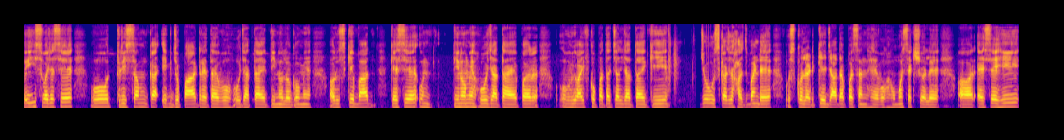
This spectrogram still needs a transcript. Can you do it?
तो इस वजह से वो थ्रीसम का एक जो पार्ट रहता है वो हो जाता है तीनों लोगों में और उसके बाद कैसे उन तीनों में हो जाता है पर वाइफ को पता चल जाता है कि जो उसका जो हस्बैंड है, उसको लड़के ज़्यादा पसंद है, वो होमोसेक्सुअल है और ऐसे ही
